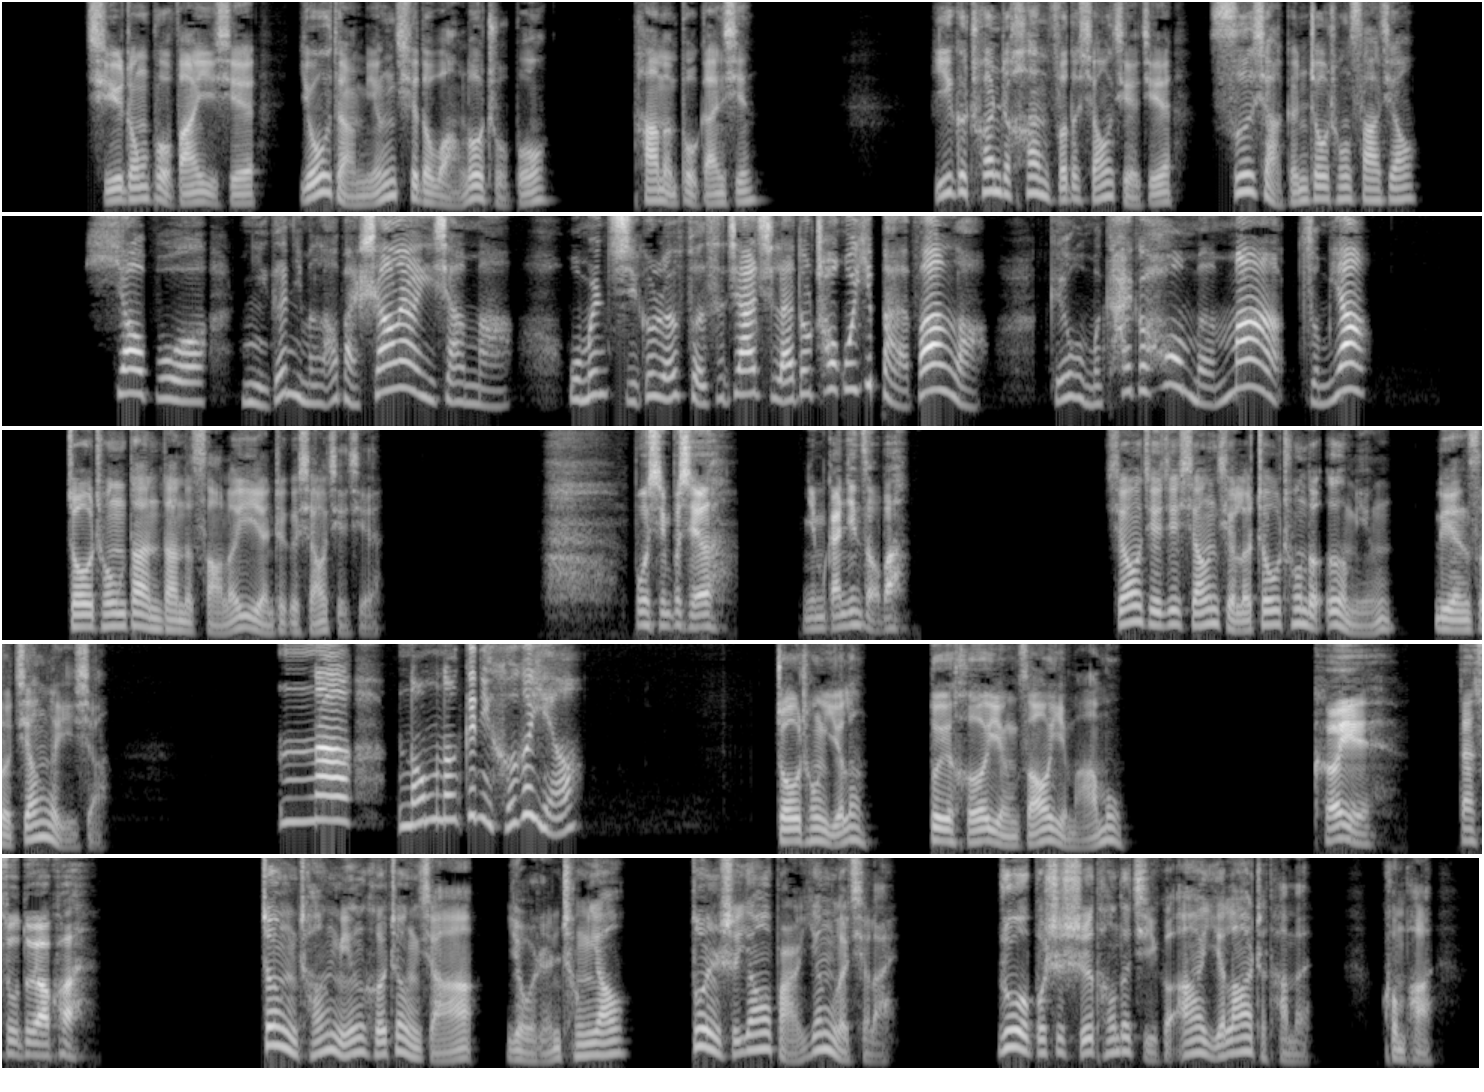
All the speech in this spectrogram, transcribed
其中不乏一些有点名气的网络主播，他们不甘心。一个穿着汉服的小姐姐私下跟周冲撒娇：“要不你跟你们老板商量一下嘛，我们几个人粉丝加起来都超过一百万了，给我们开个后门嘛，怎么样？”周冲淡淡的扫了一眼这个小姐姐，不行不行，你们赶紧走吧。小姐姐想起了周冲的恶名，脸色僵了一下。那能不能跟你合个影？周冲一愣，对合影早已麻木。可以，但速度要快。郑长明和郑霞有人撑腰，顿时腰板硬了起来。若不是食堂的几个阿姨拉着他们，恐怕。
